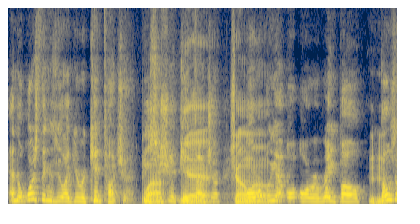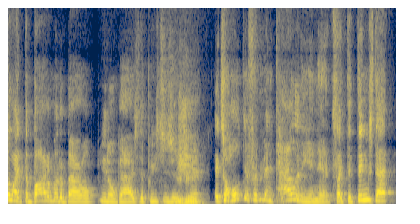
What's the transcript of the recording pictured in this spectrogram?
And the worst thing is you're like you're a kid toucher, piece Wow. of shit kid Yeah, toucher, chomo. or, yeah, or, or a rapo. Mm-hmm. Those are like the bottom of the barrel, you know, guys, the pieces Mm-hmm. of shit. It's a whole different mentality in there. It's like the things that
